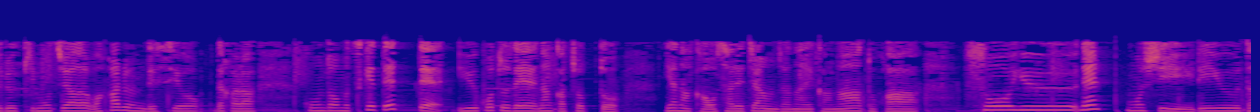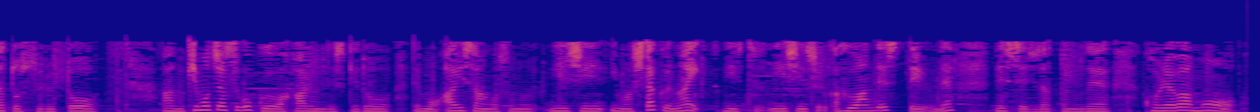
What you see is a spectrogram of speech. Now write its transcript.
する気持ちはわかるんですよ。だから、コンドームつけてっていうことで、なんかちょっと嫌な顔されちゃうんじゃないかなとか、そういうね、もし理由だとすると、あの、気持ちはすごくわかるんですけど、でも、愛さんはその、妊娠、今したくない、妊娠するか不安ですっていうね、メッセージだったので、これはもう、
